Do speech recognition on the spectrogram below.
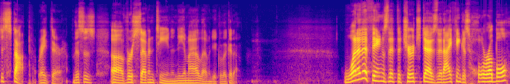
Just stop right there. This is uh, verse 17 in Nehemiah 11. You can look it up. One of the things that the church does that I think is horrible,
